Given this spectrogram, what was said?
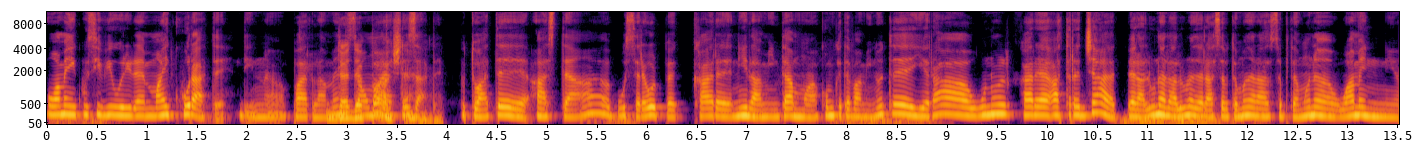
oamenii cu CV-urile mai curate din uh, Parlament de sau departe. mai așezate. Cu toate astea, USR-ul pe care ni-l aminteam acum câteva minute era unul care atrăgea de la lună la lună, de la săptămână la săptămână, oameni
